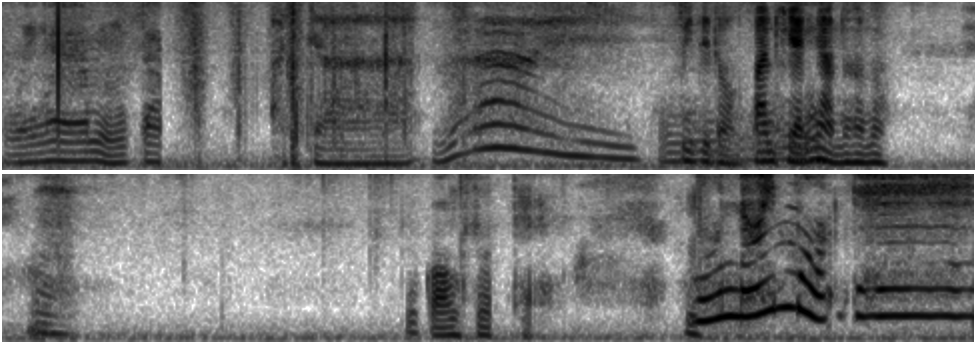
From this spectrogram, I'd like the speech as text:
สวยงามตับอาจจะว้ายมีแต่ดอกปานแข็งงามนะครับเนาะคือกองสุดแท้หนูน้อยหมวกแดง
